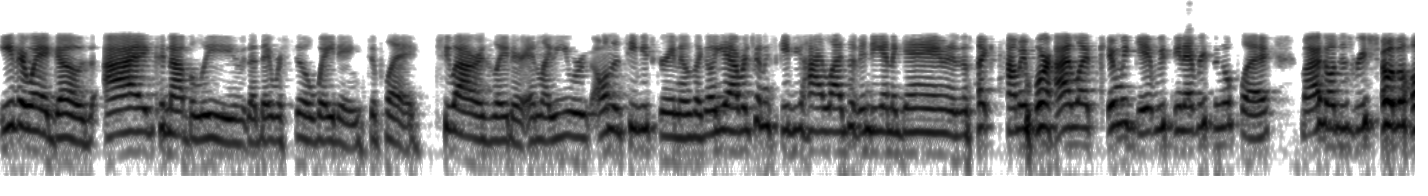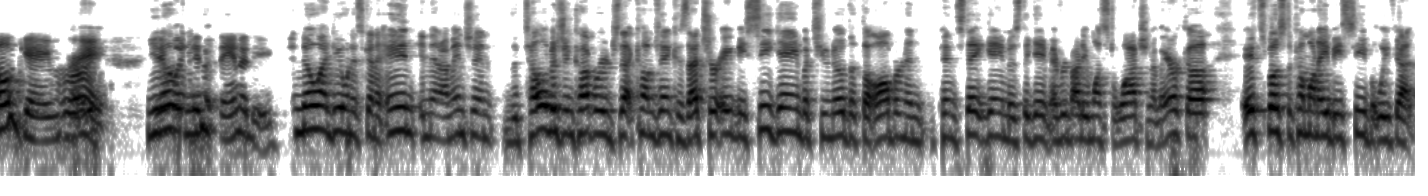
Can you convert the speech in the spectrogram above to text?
either way it goes, I could not believe that they were still waiting to play two hours later. And like you were on the TV screen, and it was like, oh yeah, we're just gonna give you highlights of Indiana game, and it's like, how many more highlights can we get? We've seen every single play. Might as well just re-show the whole game, right? right. You know, insanity. No idea when it's going to end. And then I mentioned the television coverage that comes in because that's your ABC game, but you know that the Auburn and Penn State game is the game everybody wants to watch in America. It's supposed to come on ABC, but we've got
